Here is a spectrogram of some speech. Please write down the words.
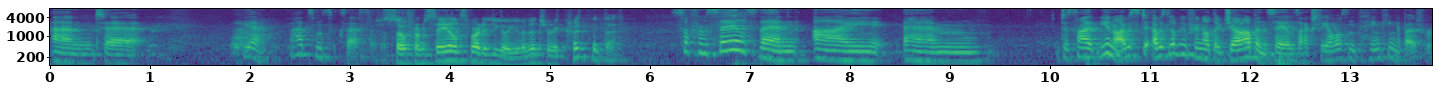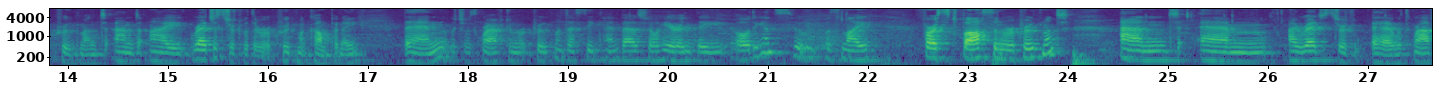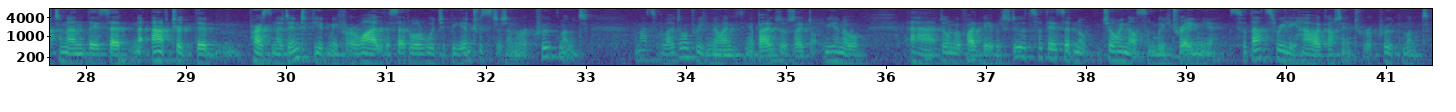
and uh, yeah, I had some success at it. So from sales, where did you go? You went into recruitment then? So from sales, then I um, decided. You know, I was I was looking for another job in sales. Actually, I wasn't thinking about recruitment, and I registered with a recruitment company then, which was Grafton Recruitment. I see Ken Belshaw here in the audience, who was my first boss in recruitment. And um, I registered uh, with Grafton, and they said after the person had interviewed me for a while, they said, "Well, would you be interested in recruitment?" And I said, "Well, I don't really know anything about it. I don't, you know, uh, don't know if I'd be able to do it." So they said, "No, join us, and we'll train you." So that's really how I got into recruitment.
